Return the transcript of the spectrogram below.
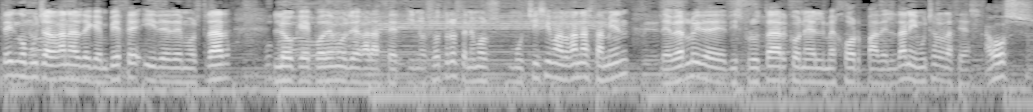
tengo muchas ganas de que empiece y de demostrar lo que podemos llegar a hacer. Y nosotros tenemos muchísimas ganas también de verlo y de disfrutar con el mejor padel. Dani, muchas gracias. A vos.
